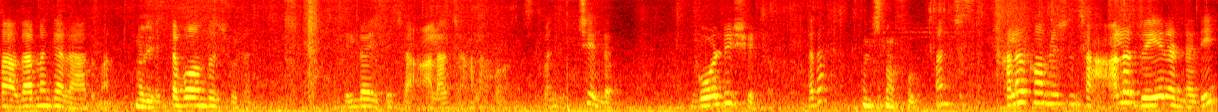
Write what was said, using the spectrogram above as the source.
సాధారణంగా రాదు మనకి. అది ఎంత బాగుందో చూడండి. ఎల్లో అయితే చాలా చాలా బాగుంది. మంచి ఎల్లో. గోల్డీ షెడ్ కదా? మంచి కలర్ కాంబినేషన్ చాలా రేర్ అండి అది.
